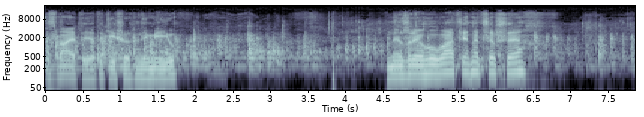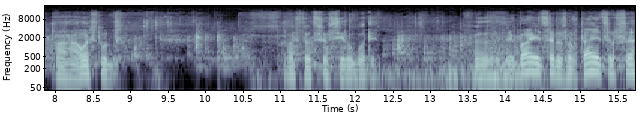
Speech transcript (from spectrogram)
знаєте, я такий, що не вмію не зреагувати на це все. Ага, ось тут. Ось тут ще всі роботи. Зрібається, розгортається все.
